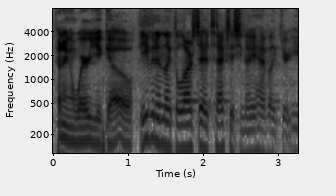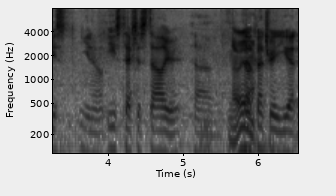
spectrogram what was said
depending on where you go. Even in like the large state of Texas, you know, you have like your east, you know, East Texas style, your um, Oh, yeah. country. You got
